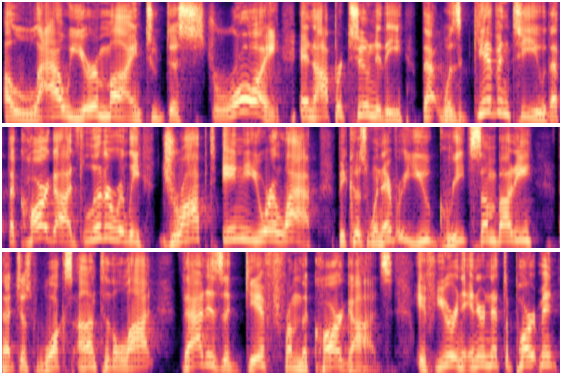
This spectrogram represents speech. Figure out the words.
allow your mind to destroy an opportunity that was given to you, that the car gods literally dropped in your lap? Because whenever you greet somebody, that just walks onto the lot, that is a gift from the car gods. If you're an internet department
